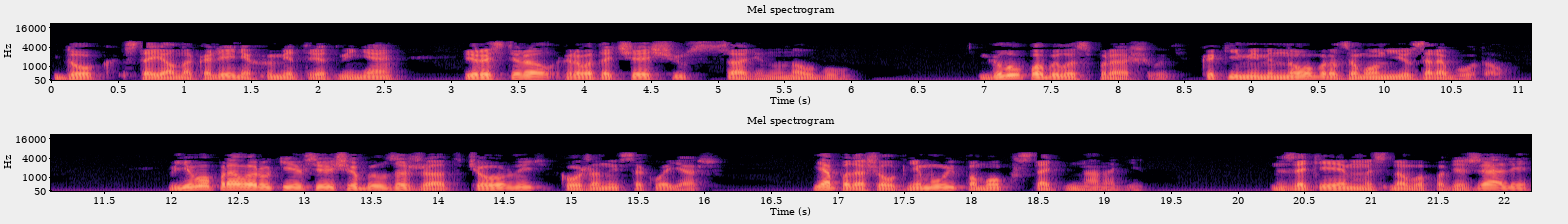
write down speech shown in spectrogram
Док стоял на коленях в метре от меня и растирал кровоточащую ссадину на лбу. Глупо было спрашивать, каким именно образом он ее заработал. В его правой руке все еще был зажат черный кожаный саквояж. Я подошел к нему и помог встать на ноги. Затем мы снова побежали,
